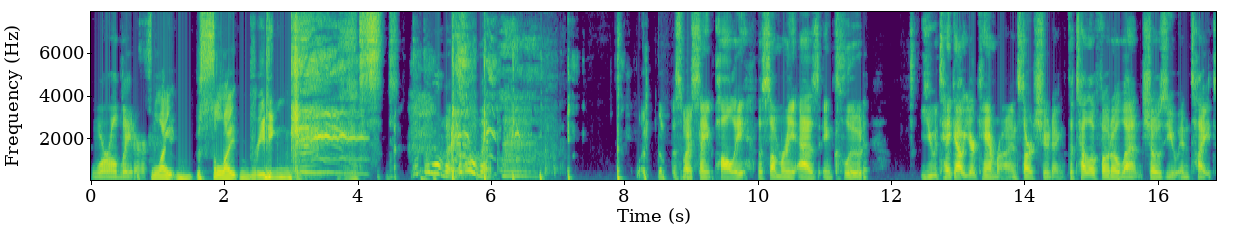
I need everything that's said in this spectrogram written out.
world leader. Slight, slight breeding. A little bit, a little bit. What the This is by? St. Pauli. The summary as include. You take out your camera and start shooting. The telephoto lens shows you in tight,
